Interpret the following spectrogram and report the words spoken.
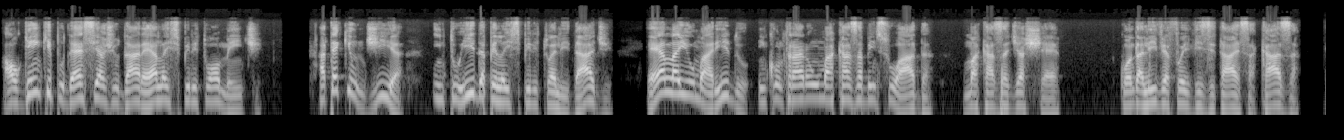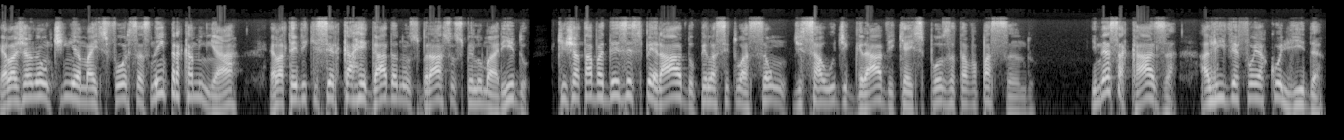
alguém que pudesse ajudar ela espiritualmente. Até que um dia, intuída pela espiritualidade, ela e o marido encontraram uma casa abençoada, uma casa de axé. Quando a Lívia foi visitar essa casa, ela já não tinha mais forças nem para caminhar. Ela teve que ser carregada nos braços pelo marido, que já estava desesperado pela situação de saúde grave que a esposa estava passando. E nessa casa, a Lívia foi acolhida.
